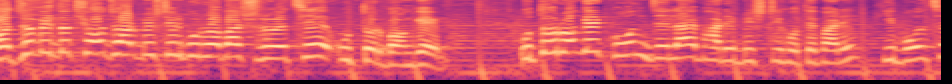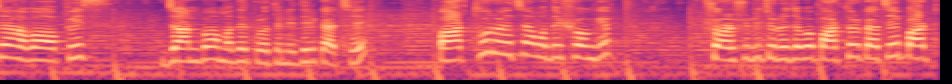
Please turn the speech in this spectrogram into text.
বজ্রবিদ্যুৎ সহ ঝড় বৃষ্টির পূর্বাভাস রয়েছে উত্তরবঙ্গে। উত্তরবঙ্গের কোন জেলায় ভারী বৃষ্টি হতে পারে? কি বলছে হাওয়া অফিস? জানব আমাদের প্রতিনিধির কাছে। পার্থ রয়েছে আমাদের সঙ্গে। সরাসরি চলে যাব পার্থর কাছে। পার্থ,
